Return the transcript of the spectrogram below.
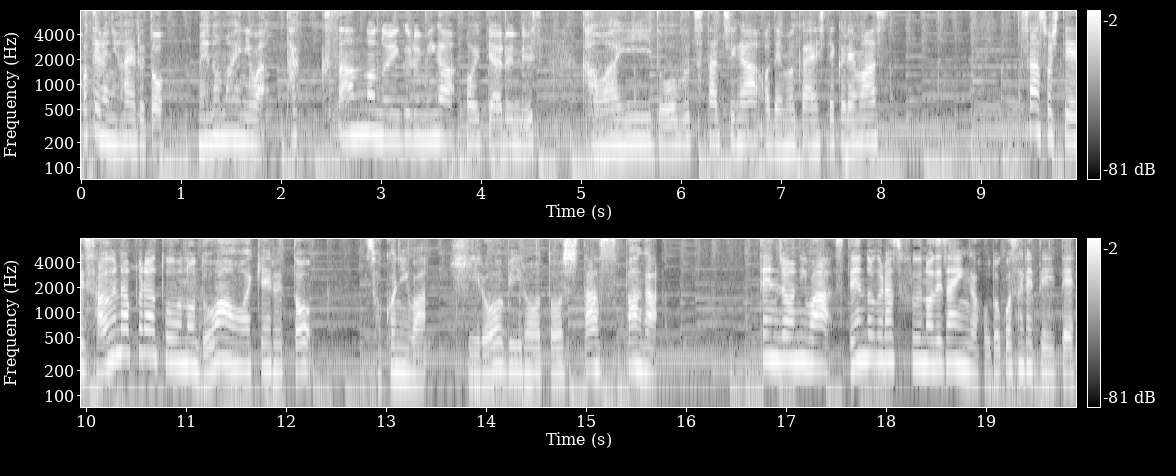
ホテルに入ると目の前にはたくさんのぬいぐるみが置いてあるんです。可愛い動物たちがお出迎えしてくれます。さあそしてサウナプラトーのドアを開けるとそこには広々としたスパが。天井にはステンドグラス風のデザインが施されていて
